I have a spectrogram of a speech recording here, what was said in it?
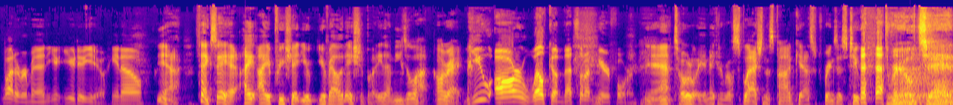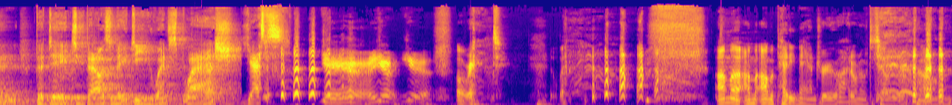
Whatever, man. You you do you. You know. yeah, thanks. Hey, I, I appreciate your, your validation, buddy. That means a lot. All right. You are welcome. That's what I'm here for. Yeah, totally. You're Making a real splash in this podcast, which brings us to Thrill 10, the day 2000 AD went splash. Yes. yeah, yeah, yeah. All right. I'm a, I'm, I'm a petty man, Drew. I don't know what to tell you. Um,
